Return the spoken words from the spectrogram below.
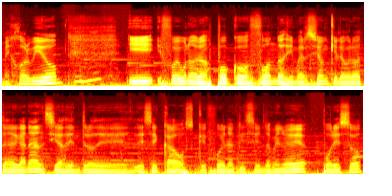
mejor vio y fue uno de los pocos fondos de inversión que logró tener ganancias dentro de, de ese caos que fue la crisis del 2009. Por eso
